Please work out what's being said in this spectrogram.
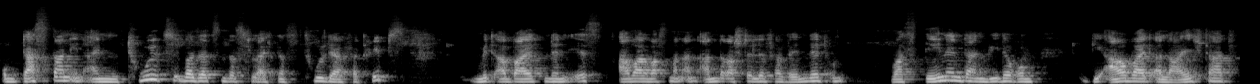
um das dann in ein Tool zu übersetzen, das vielleicht das Tool der Vertriebsmitarbeitenden ist, aber was man an anderer Stelle verwendet und was denen dann wiederum die Arbeit erleichtert,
